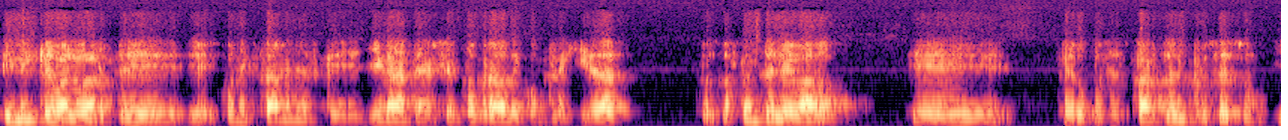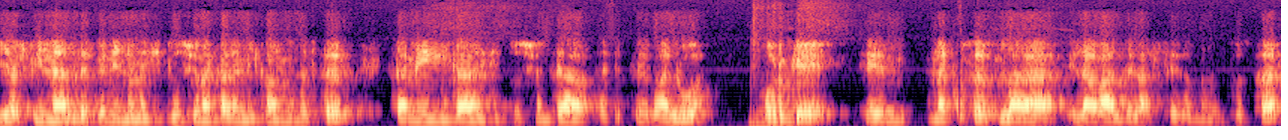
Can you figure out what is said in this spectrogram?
tienen que evaluarte eh, con exámenes que llegan a tener cierto grado de complejidad pues bastante elevado, eh, pero pues es parte del proceso. Y al final, dependiendo de la institución académica donde estés, también cada institución te, te evalúa, porque eh, una cosa es la, el aval de la sede donde tú estás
